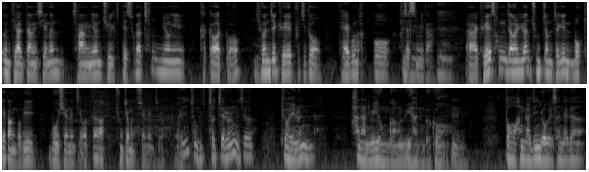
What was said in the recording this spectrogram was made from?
은퇴할 당시에는 작년 주일 집회 수가 1000명이 가까웠고 현재 교회 부지도 대부분 확보하셨습니다. 예. 아, 교회 성장을 위한 중점적인 목회 방법이 무엇이었는지 어디다 중점을 두셨는지요? 그 정- 첫째로는 저 교회는 하나님의 영광을 위하는 거고 음, 또한 가지는 여기서 내가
